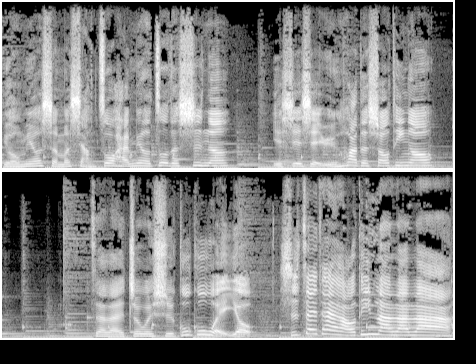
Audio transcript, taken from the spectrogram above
有没有什么想做还没有做的事呢？也谢谢云画的收听哦。再来，这位是姑姑伟佑，实在太好听啦啦啦！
